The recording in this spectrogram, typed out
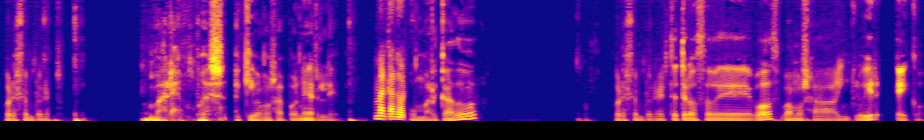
Por ejemplo, en este. Vale, pues aquí vamos a ponerle Marcador. un marcador. Por ejemplo, en este trozo de voz vamos a incluir eco.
